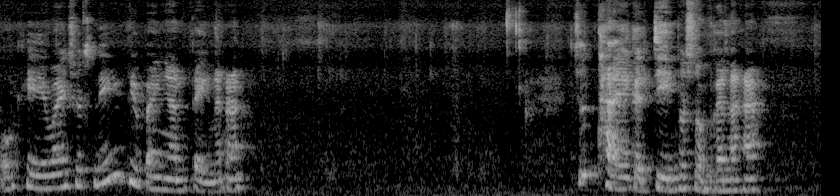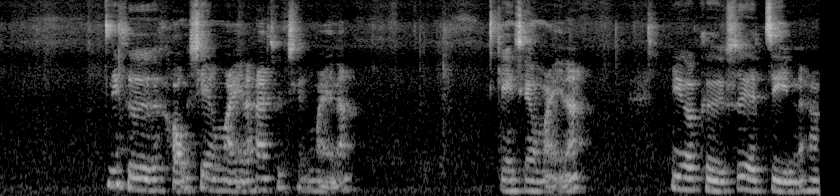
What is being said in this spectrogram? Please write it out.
โอเคไหมชุดนี้ที่ไปงานแต่งนะคะ ชุดไทยกับจีนผสมกันนะคะ นี่คือของเชียงใหม่นะคะ ชุดเชียงใหม่นะ เกงเชียงใหม่นะ นี่ก็คือเสื้อจีนนะคะ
